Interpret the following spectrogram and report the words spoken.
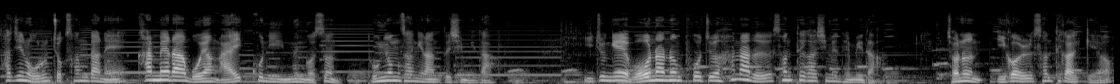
사진 오른쪽 상단에 카메라 모양 아이콘이 있는 것은 동영상이란 뜻입니다. 이 중에 원하는 포즈 하나를 선택하시면 됩니다. 저는 이걸 선택할게요.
